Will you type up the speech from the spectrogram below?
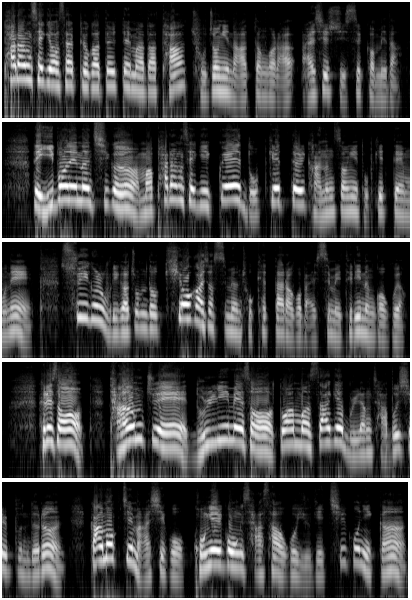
파란색 화살표가 뜰 때마다 다 조정이 나왔던 걸 아, 아실 수 있을 겁니다. 근데 이번에는 지금 아마 파란색이 꽤 높게 뜰 가능성이 높기 때문에 수익을 우리가 좀 더 키워가셨으면 좋겠다라고 말씀을 드리는 거고요. 그래서 다음 주에 눌림에서 또 한번 싸게 물량 잡으실 분들은 까먹지 마시고 010-4459-6279니까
